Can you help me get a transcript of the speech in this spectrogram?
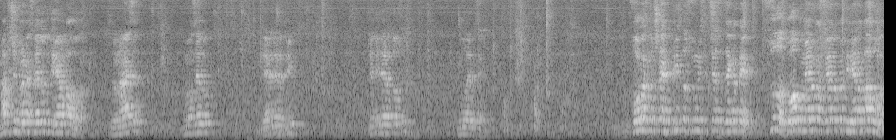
матичен број на сведокот Ирена Павлова, 17 07 993 498 097. Согласно член 386 од ЗКП, судот го опоменува сведокот Ирена Павлова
